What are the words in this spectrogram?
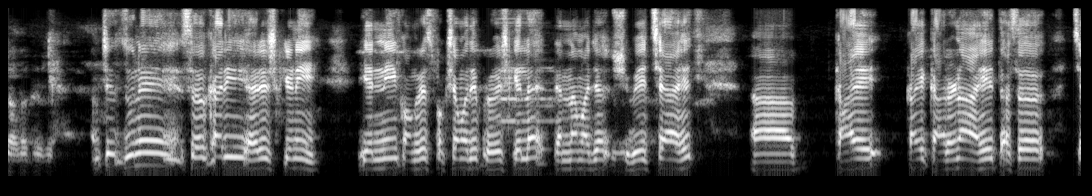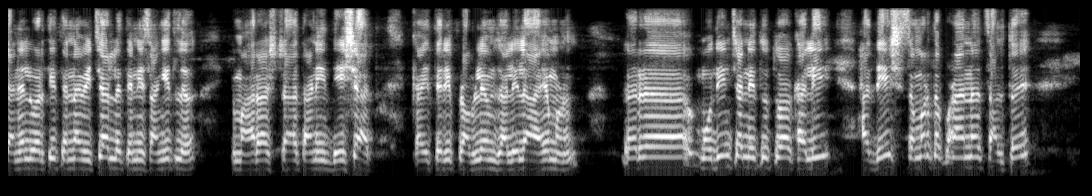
झाला त्याचा. आमचे जुने सहकारी हरेश किणी यांनी काँग्रेस पक्षामध्ये प्रवेश केलाय. त्यांना माझ्या शुभेच्छा आहेत. अं, काय काय कारण आहेत असं चॅनेलवरती त्यांना विचारलं. त्यांनी सांगितलं की महाराष्ट्रात आणि देशात काहीतरी प्रॉब्लेम झालेला आहे म्हणून. तर अं, मोदींच्या नेतृत्वाखाली हा देश समर्थपणानं चालतोय.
